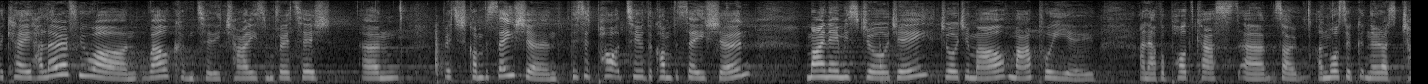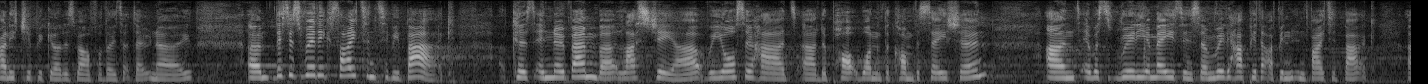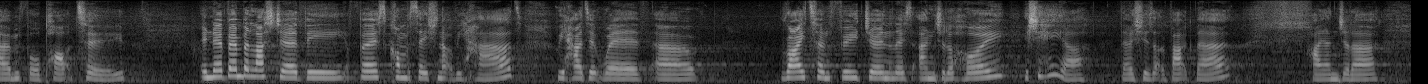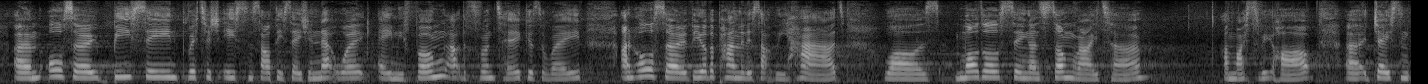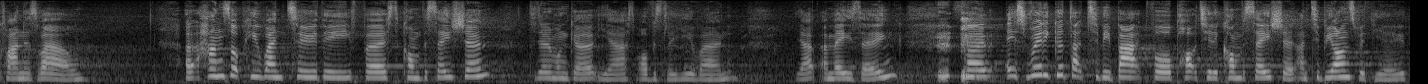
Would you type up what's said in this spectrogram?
Okay, hello everyone. Welcome to the Chinese and British um, British conversation. This is part two of the conversation. My name is Georgie, Georgie Mao, Ma Puyu, and I have a podcast. Um, sorry, I'm also known as Chinese Chippy Girl as well, for those that don't know. Um, this is really exciting to be back because in November last year, we also had uh, the part one of the conversation, and it was really amazing. So I'm really happy that I've been invited back um, for part two. In November last year, the first conversation that we had, we had it with uh, writer and food journalist Angela Hui. Is she here? There she is at the back there. Hi, Angela. Um, also, BC, British East and Southeast Asian Network, Amy Phung at the front here, gives a wave. And also, the other panelist that we had was model, singer, and songwriter, and my sweetheart, uh, Jason Kwan as well. Uh, hands up who went to the first conversation. Did anyone go? Yes, obviously you went. Yeah, amazing. so it's really good that to be back for part two of the conversation. And to be honest with you,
